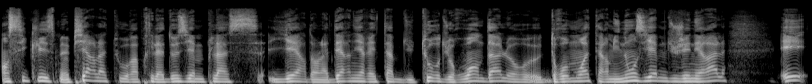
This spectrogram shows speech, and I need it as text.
en cyclisme, Pierre Latour a pris la deuxième place hier dans la dernière étape du Tour du Rwanda. Le Dromois termine 11e du général et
